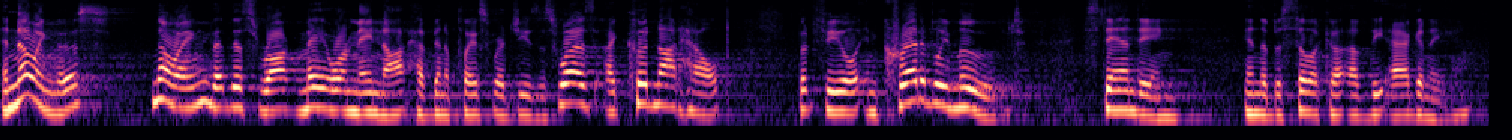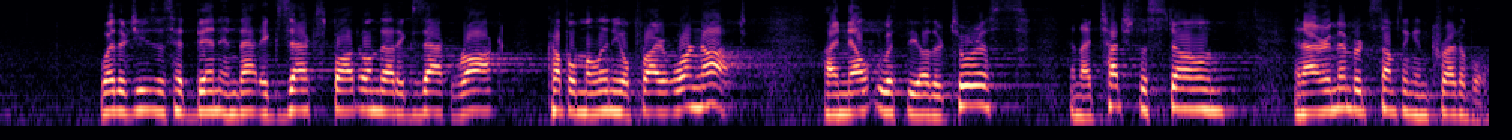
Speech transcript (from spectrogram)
And knowing this, knowing that this rock may or may not have been a place where Jesus was, I could not help but feel incredibly moved standing in the Basilica of the Agony. Whether Jesus had been in that exact spot on that exact rock a couple millennial prior or not, I knelt with the other tourists and I touched the stone and I remembered something incredible.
